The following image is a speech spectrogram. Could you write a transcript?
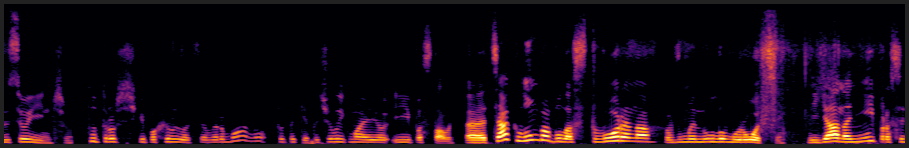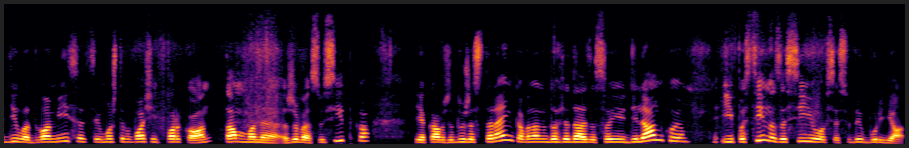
з усього іншого. Тут трошечки похилилася верба, ну то таке, то чоловік має її поставити. Е, Ця клумба була створена в минулому році. Я на ній просиділа два місяці. Можете побачити паркан. Там в мене живе сусідка, яка вже дуже старенька. Вона не доглядає за своєю ділянкою і постійно засіювався сюди бур'ян.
